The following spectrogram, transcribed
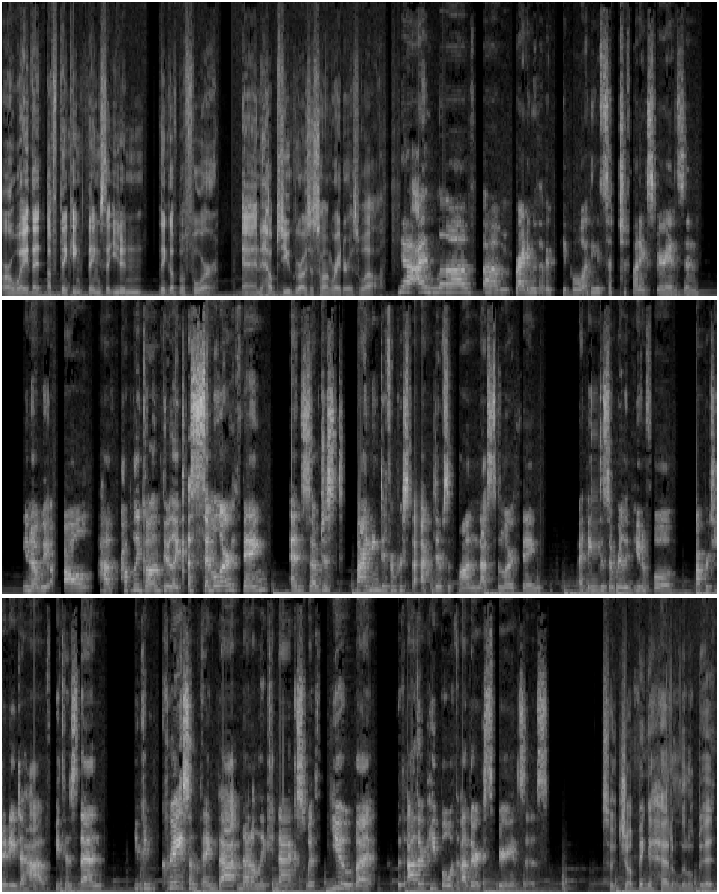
or a way that of thinking things that you didn't think of before and helps you grow as a songwriter as well. Yeah, I love um, writing with other people. I think it's such a fun experience. And, you know, we all have probably gone through like a similar thing. And so just finding different perspectives upon that similar thing, I think is a really beautiful opportunity to have because then you can create something that not only connects with you, but with other people with other experiences. So jumping ahead a little bit,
